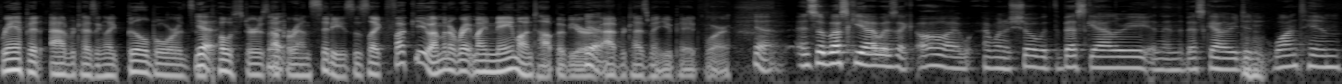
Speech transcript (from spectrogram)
rampant advertising, like billboards and Yeah. posters up around cities. It's like, fuck you, I'm going to write my name on top of your Yeah. advertisement you paid for. Yeah, and so Basquiat was like, "Oh, I, I want to show with the best gallery," and then the best gallery didn't want him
